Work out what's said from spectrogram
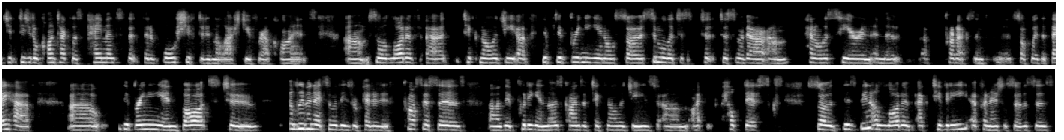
digital contactless payments that, that have all shifted in the last year for our clients. Um, so a lot of uh, technology, uh, they're, they're, bringing in also similar to, to, to some of our um, panelists here and, and the uh, products and, software that they have. Uh, they're bringing in bots to eliminate some of these repetitive processes. Uh, they're putting in those kinds of technologies, um, help desks. So there's been a lot of activity at financial services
